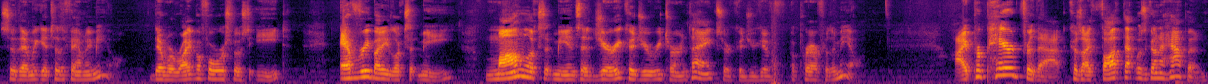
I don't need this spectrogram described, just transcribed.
So then we get to the family meal. Then we're right before we're supposed to eat. Everybody looks at me. Mom looks at me and said, Jerry, could you return thanks or could you give a prayer for the meal? I prepared for that because I thought that was going to happen.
